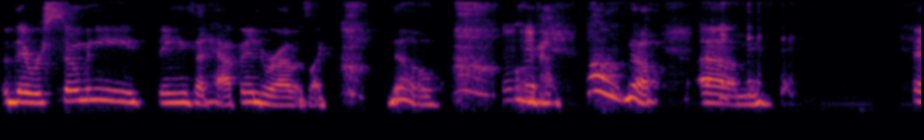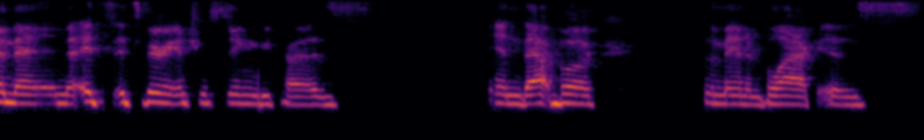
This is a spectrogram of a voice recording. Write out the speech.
there were so many things that happened where I was like, no, oh god, oh no. Um, and then it's it's very interesting because in that book, the Man in Black is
